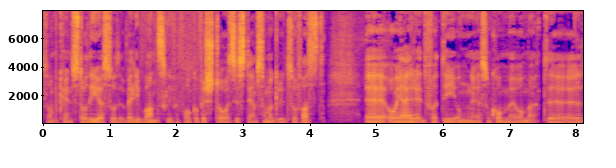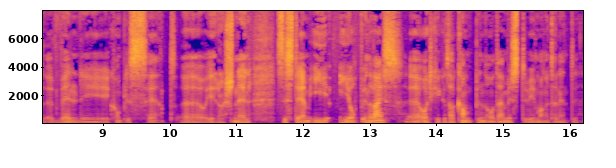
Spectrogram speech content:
som kunst. Og det gjør så veldig vanskelig for folk å forstå et system som har grudd så fast. Eh, og jeg er redd for at de unge som kommer og møter et veldig komplisert og irrasjonell system i, i opp underveis, orker ikke å ta kampen, og der mister vi mange talenter.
